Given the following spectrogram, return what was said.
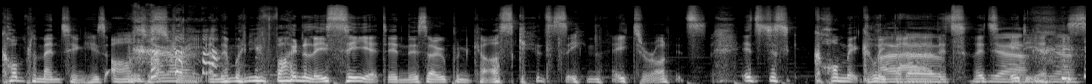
complimenting his artistry. And then when you finally see it in this open casket scene later on it's it's just comically It bad. Is. it's it's Yeah, hideous.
